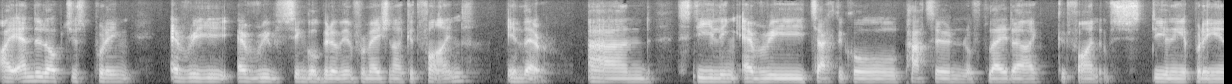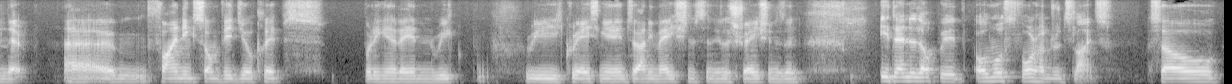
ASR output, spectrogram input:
I ended up just putting every every single bit of information I could find in there and stealing every tactical pattern of play that I could find of stealing it, putting it in there. Um, finding some video clips, putting it in, re- recreating it into animations and illustrations, and it ended up with almost 400 slides. So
